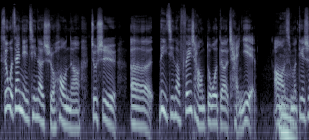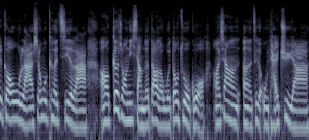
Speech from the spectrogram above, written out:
所以我在年轻的时候呢，就是呃，历经了非常多的产业。啊、呃，什么电视购物啦，生物科技啦，然、呃、各种你想得到的我都做过。啊、呃，像呃这个舞台剧啊，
